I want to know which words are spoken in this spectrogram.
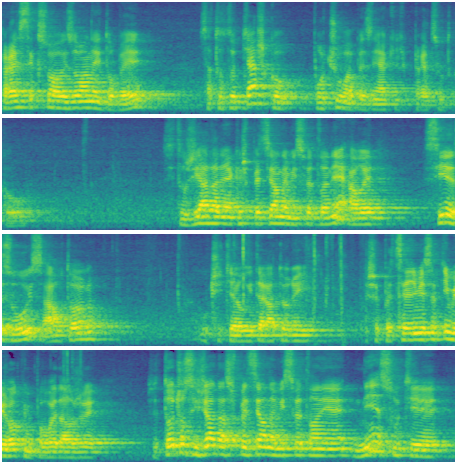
presexualizovanej dobe sa toto ťažko počúva bez nejakých predsudkov. Si to žiada nejaké špeciálne vysvetlenie, ale C.S. Lewis, autor učiteľ literatúry, ešte pred 70 rokmi povedal, že, že to, čo si žiada špeciálne vysvetlenie, nie sú tie,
